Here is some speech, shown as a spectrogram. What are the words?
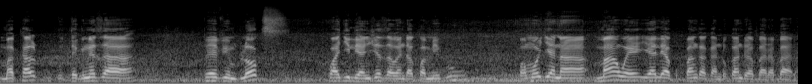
makal, kutengeneza paving blocks kwa ajili ya njia za waenda kwa miguu pamoja na mawe yale ya kupanga kando kando ya barabara.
